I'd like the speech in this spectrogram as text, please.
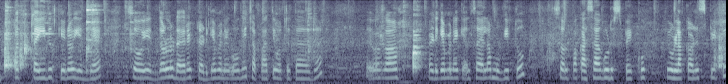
ಇಪ್ಪತ್ತೈದಕ್ಕೇನೋ ಎದ್ದೆ. ಸೊ ಎದ್ದವಳು ಡೈರೆಕ್ಟ್ ಅಡುಗೆ ಮನೆಗೆ ಹೋಗಿ ಚಪಾತಿ ಒತ್ತುತ್ತಾ ಇದ್ದೆ. ಇವಾಗ ಅಡುಗೆ ಮನೆ ಕೆಲಸ ಎಲ್ಲ ಮುಗೀತು. ಸ್ವಲ್ಪ ಕಸ ಗುಡಿಸ್ಬೇಕು ಇವಳ ಕಳಿಸ್ಬಿಟ್ಟು.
